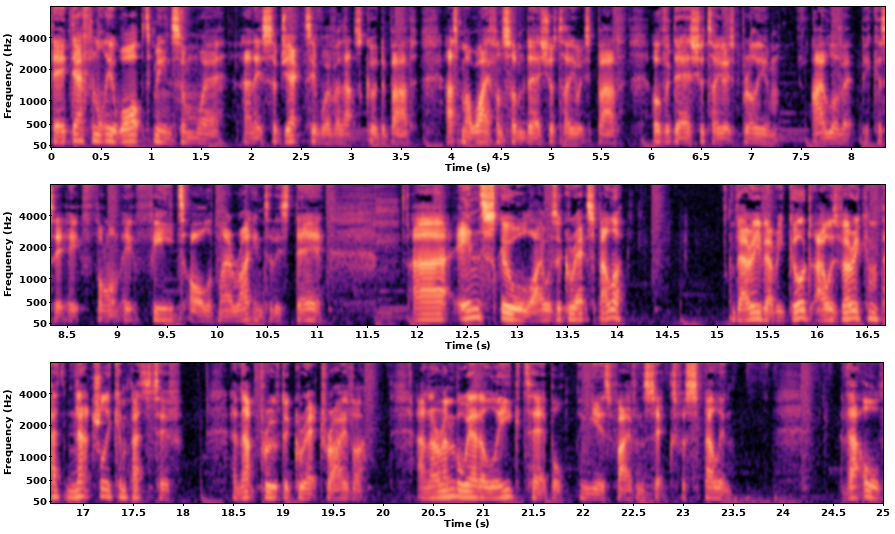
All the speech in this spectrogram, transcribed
they definitely warped me in some way, and it's subjective whether that's good or bad. Ask my wife on some days, she'll tell you it's bad. Other days, she'll tell you it's brilliant. I love it because it, it form it feeds all of my writing to this day. Uh, in school, I was a great speller, very very good. I was very naturally competitive, and that proved a great driver. And I remember we had a league table in years five and six for spelling, that'll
